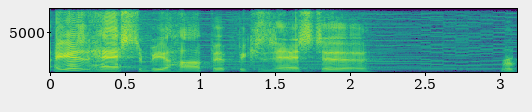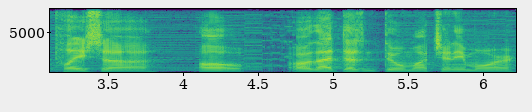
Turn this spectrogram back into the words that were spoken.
I guess it has to be a Hoppip because it has to replace a... Oh. Oh, that doesn't do much anymore.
